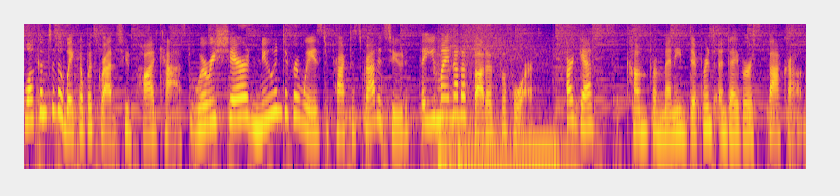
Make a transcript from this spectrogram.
Welcome to the Wake Up with Gratitude podcast, where we share new and different ways to practice gratitude that you might not have thought of before. Our guests come from many different and diverse backgrounds,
